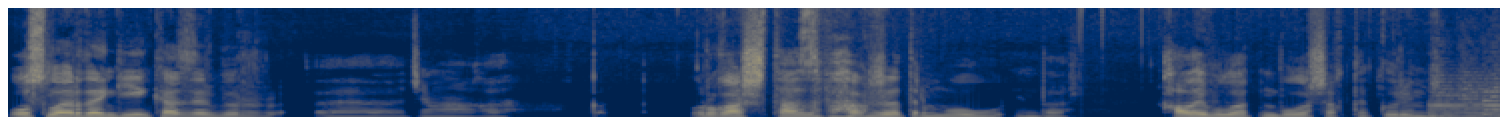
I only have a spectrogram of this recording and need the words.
осылардан кейін қазір бір ә, жаңағы ұрғашы тазы бағып жатырмын ол енді қалай болатынын болашақта көреміз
